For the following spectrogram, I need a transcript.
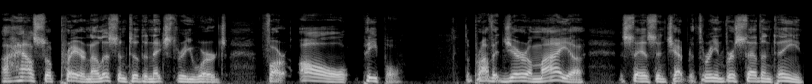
a house of prayer. Now listen to the next three words for all people. The prophet Jeremiah says in chapter 3 and verse 17,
